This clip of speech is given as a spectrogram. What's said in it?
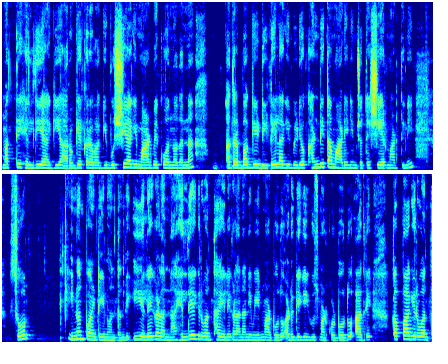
ಮತ್ತೆ ಹೆಲ್ದಿಯಾಗಿ ಆರೋಗ್ಯಕರವಾಗಿ ಬುಷಿಯಾಗಿ ಮಾಡಬೇಕು ಅನ್ನೋದನ್ನು ಅದರ ಬಗ್ಗೆ ಡೀಟೇಲಾಗಿ ವಿಡಿಯೋ ಖಂಡಿತ ಮಾಡಿ ನಿಮ್ಮ ಜೊತೆ ಶೇರ್ ಮಾಡ್ತೀನಿ. ಸೊ ಇನ್ನೊಂದು ಪಾಯಿಂಟ್ ಏನು ಅಂತಂದರೆ, ಈ ಎಲೆಗಳನ್ನು, ಹೆಲ್ದಿಯಾಗಿರುವಂಥ ಎಲೆಗಳನ್ನು ನೀವು ಏನು ಮಾಡ್ಬೋದು, ಅಡುಗೆಗೆ ಯೂಸ್ ಮಾಡ್ಕೊಳ್ಬೋದು. ಆದರೆ, ಕಪ್ಪಾಗಿರುವಂಥ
